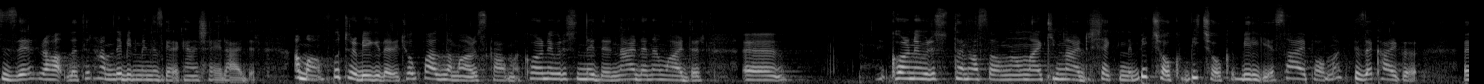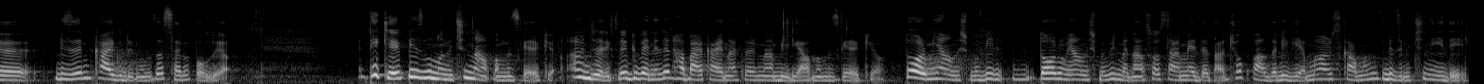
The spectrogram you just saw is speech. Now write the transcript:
sizi rahatlatır hem de bilmeniz gereken şeylerdir. Ama bu tür bilgilere çok fazla maruz kalmak, koronavirüsün nedir, nerede ne vardır, e, koronavirüsten hastalananlar kimlerdir şeklinde birçok birçok bilgiye sahip olmak bize kaygı, e, bizim kaygı duymamıza sebep oluyor. Peki biz bunun için ne yapmamız gerekiyor? Öncelikle güvenilir haber kaynaklarından bilgi almamız gerekiyor. Doğru mu yanlış mı bil, doğru mu yanlış mı bilmeden sosyal medyadan çok fazla bilgiye maruz kalmamız bizim için iyi değil.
